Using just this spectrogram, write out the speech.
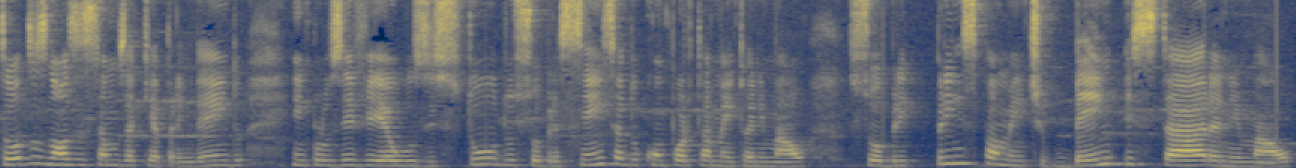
todos nós estamos aqui aprendendo, inclusive eu os estudos sobre a ciência do comportamento animal, sobre principalmente bem-estar animal,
